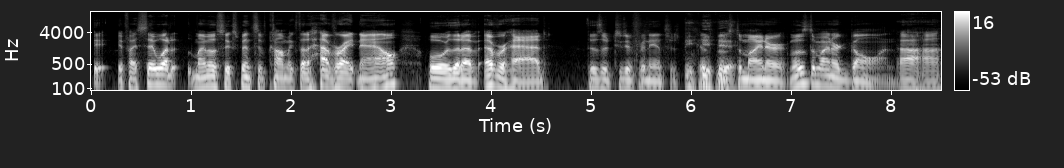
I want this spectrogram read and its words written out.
if I say what my most expensive comic that I have right now, or that I've ever had, those are two different answers because most of mine are most of mine are gone. Uh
